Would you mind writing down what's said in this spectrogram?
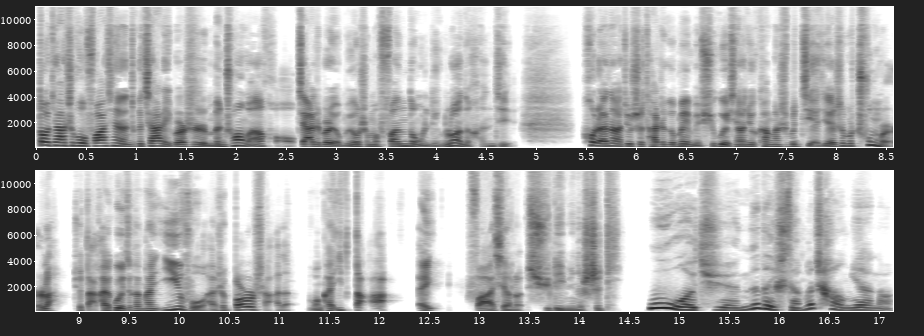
到家之后，发现这个家里边是门窗完好，家里边有没有什么翻动凌乱的痕迹。后来呢，就是他这个妹妹徐桂香就看看是不是姐姐是不是出门了，就打开柜子看看衣服还是包啥的，往开一打，哎，发现了徐黎明的尸体。我去，那得什么场面呢？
